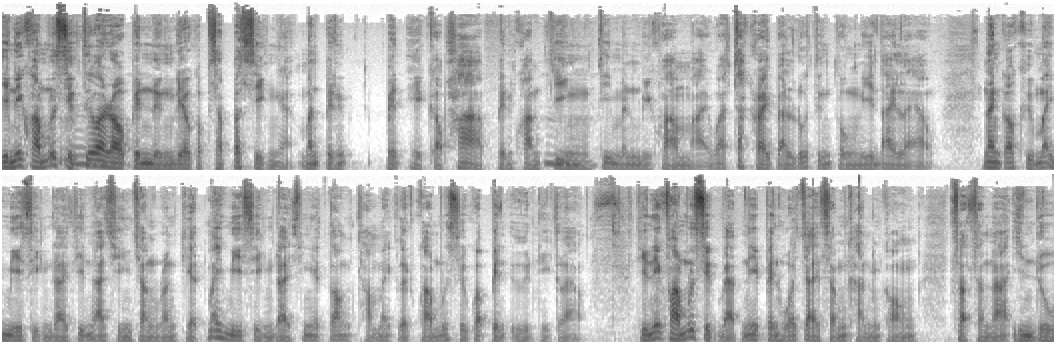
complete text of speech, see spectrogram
ทีนี้ความรู้สึกที่ว่าเราเป็นหนึ่งเดียวกับสรรพสิ่งอะมันเป็นเป็นเอกภาพเป็นความจริงที่มันมีความหมายว่าถ้าใครบรรลุถึงตรงนี้ได้แล้ว นั่นก็คือไม่มีสิ่งใดที่น่าชิงชังรังเกียจไม่มีสิ่งใดที่จะต้องทำให้เกิดความรู้สึกว่าเป็นอื่นอีกแล้ว ทีนี้ความรู้สึกแบบนี้เป็นหัวใจสำคัญของศาสนาฮินดู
